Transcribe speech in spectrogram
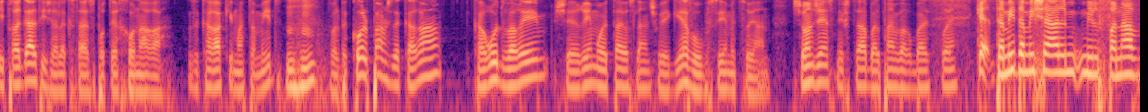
התרגלתי שאלכס טיוס פותח עונה רע. זה קרה כמעט תמיד. אבל בכל פעם שזה קרה, קרו דברים שהרימו את טיוס לאן שהוא הגיע, והוא סיים מצוין. שון ג'יימס נפצע ב-2014. כן, תמיד מי שהיה מלפניו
